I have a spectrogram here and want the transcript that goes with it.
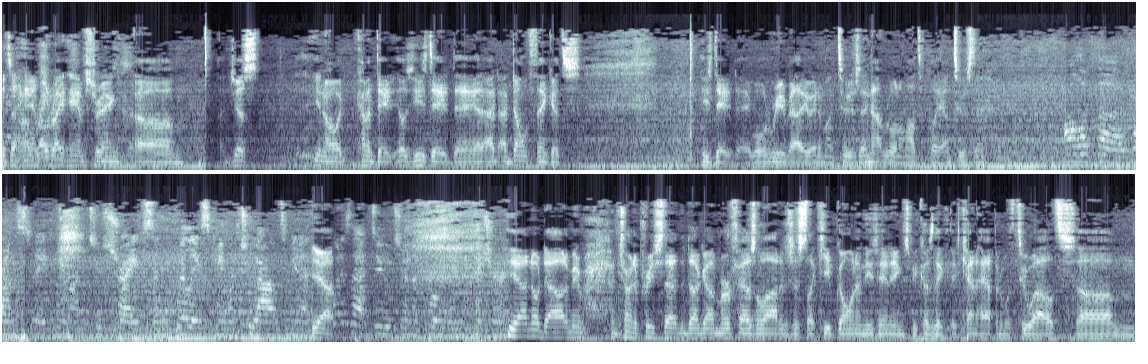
It's a ham- right. right, hamstring. Um, just, you know, kind of day. He's, he's day to day. I, I don't think it's. He's day to day. We'll reevaluate him on Tuesday. Not ruling him out to play on Tuesday. All of the runs today came on two strikes, and Willie's came with two outs. I mean, Yeah. what does that do to an opposing pitcher? Yeah, no doubt. I mean, I'm trying to preach that in the dugout. Murph has a lot. Is just like keep going in these innings because they, it can happen with two outs. Um,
